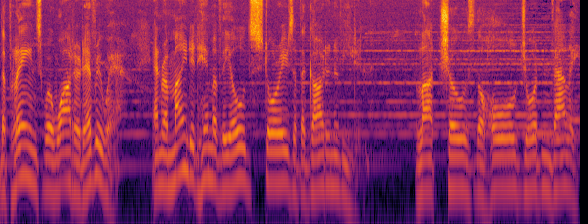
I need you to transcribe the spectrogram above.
The plains were watered everywhere and reminded him of the old stories of the Garden of Eden. Lot chose the whole Jordan Valley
